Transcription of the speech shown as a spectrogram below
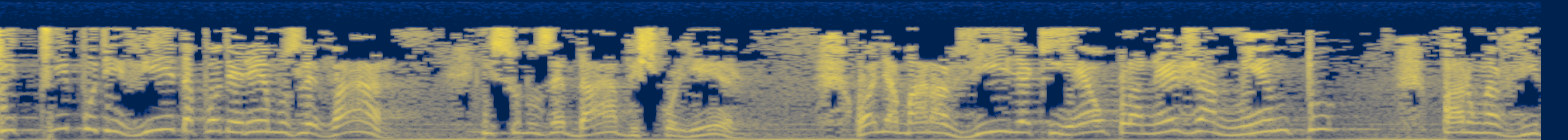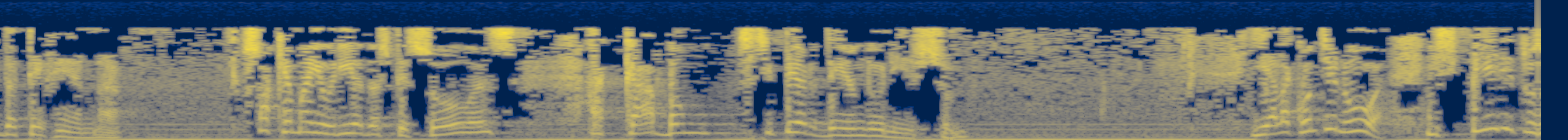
Que tipo de vida poderemos levar? Isso nos é dado escolher. Olha a maravilha que é o planejamento para uma vida terrena. Só que a maioria das pessoas acabam se perdendo nisso. E ela continua: espíritos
